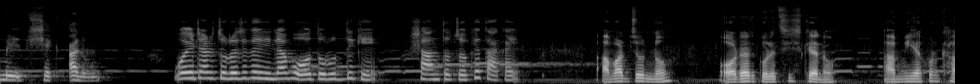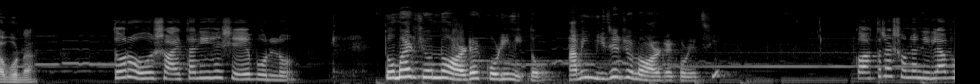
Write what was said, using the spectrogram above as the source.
মিল্কশেক আনুন। ওয়েটার চলে যেতে নীলাভ তরুর দিকে শান্ত চোখে তাকায়। আমার জন্য অর্ডার করেছিস কেন? আমি এখন খাব না। তরু শয়তানি হেসে বলল তোমার জন্য অর্ডার করিনি তো আমি নিজের জন্য অর্ডার করেছি। কথাটা শুনে নীলাভ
